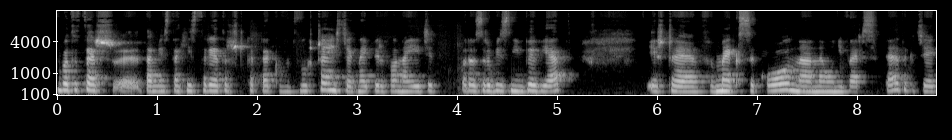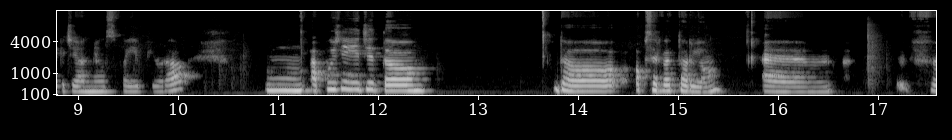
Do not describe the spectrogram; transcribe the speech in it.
bo to też e, tam jest ta historia troszeczkę tak w dwóch częściach. Najpierw ona jedzie, zrobi z nim wywiad jeszcze w Meksyku na, na uniwersytet, gdzie, gdzie on miał swoje biuro, hmm, a później jedzie do, do obserwatorium w,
